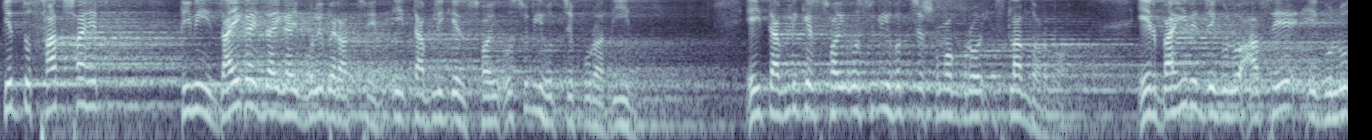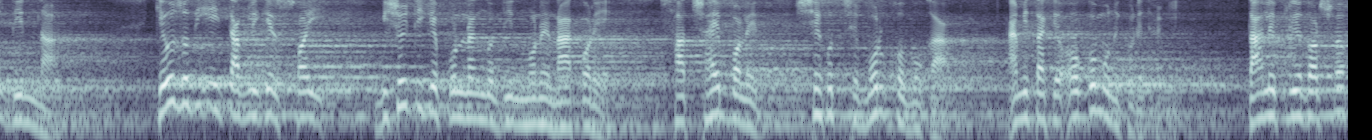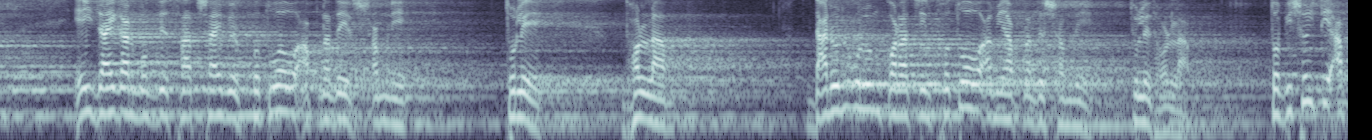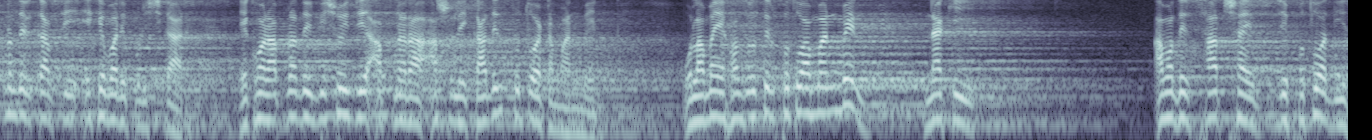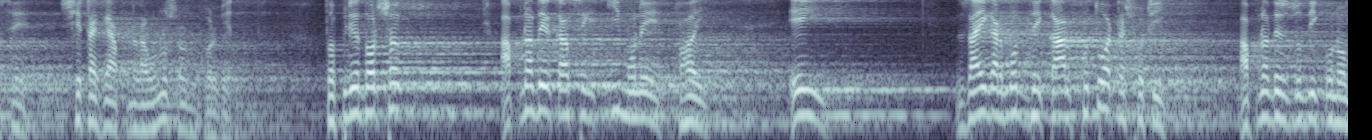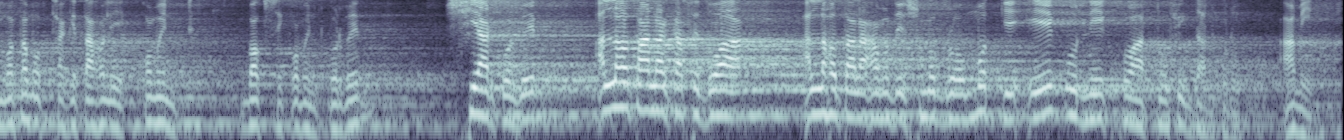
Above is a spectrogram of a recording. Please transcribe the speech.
কিন্তু সাদ সাহেব, তিনি জায়গায় জায়গায় বলে বেড়াচ্ছেন, এই তাবলিকের ছয় ওসুলি হচ্ছে পুরা দিন। এই তাবলিকের ছয় ওসুলি হচ্ছে সমগ্র ইসলাম ধর্ম। এর বাহিরে যেগুলো আছে, এগুলো দিন না। কেউ যদি এই তাবলিকের ছয় বিষয়টিকে পূর্ণাঙ্গ দিন মনে না করে সাদ সাহেব বলেন, সে হচ্ছে মূর্খ বোকা। আমি তাকে অজ্ঞ মনে করে থাকি। তাহলে প্রিয় দর্শক, এই জায়গার মধ্যে সাদ সাহেবের ফতুয়াও আপনাদের সামনে তুলে ধরলাম। দারুল উলুম করাচির ফতুয়াও আমি আপনাদের সামনে তুলে ধরলাম। তো বিষয়টি আপনাদের কাছে একেবারে পরিষ্কার। এখন আপনাদের বিষয় যে আপনারা আসলে কাদের ফতুয়াটা মানবেন? ওলামায় হজরতের ফতুয়া মানবেন? নাকি আমাদের সাদ সাহেব যে ফতোয়া দিয়েছে, সেটাকে আপনারা অনুসরণ করবেন? তো প্রিয় দর্শক, আপনাদের কাছে কি মনে হয়, এই জায়গার মধ্যে কার ফতোয়াটা সঠিক? আপনাদের যদি কোনো মতামত থাকে, তাহলে কমেন্ট বক্সে কমেন্ট করবেন, শেয়ার করবেন। আল্লাহ তাআলার কাছে দোয়া আল্লাহ তালা আমাদের সমগ্র উম্মতকে এক ও নেক হওয়ার তৌফিক দান করুক। আমিন।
